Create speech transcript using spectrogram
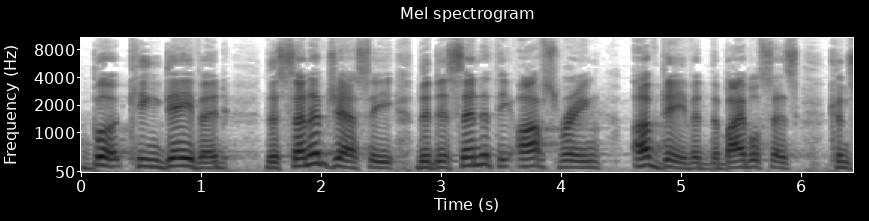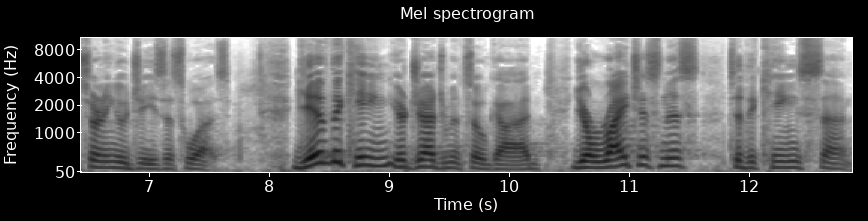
book King David, the son of Jesse, the descendant, the offspring of David, the Bible says concerning who Jesus was. Give the king your judgments, O God, your righteousness to the king's son.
